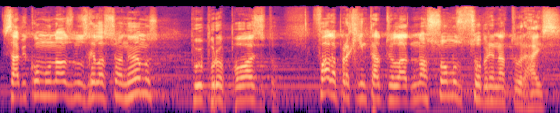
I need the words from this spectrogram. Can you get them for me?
Sabe como nós nos relacionamos? Por propósito. Fala para quem está do teu lado, nós somos sobrenaturais.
